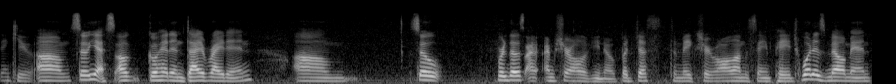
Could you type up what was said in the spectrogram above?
Thank you. Um, so yes, I'll go ahead and dive right in. Um, so for those, I, am sure all of you know, but just to make sure we're all on the same page, what is Mailman?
